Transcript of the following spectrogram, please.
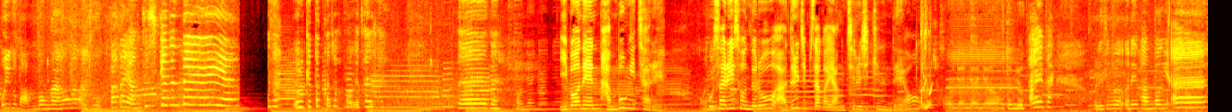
어 이거 만봉아 형아 너 오빠가 양치 시켜준대. 자 이렇게 닦아줘. 여기 달래. 네네. 어냐냐냐. 이번엔 반봉이 차례. 고사리 손으로 아들 집사가 양치를 시키는데요. 그다음 여기 아이 봐. 우리 집 우리 반봉이 아.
